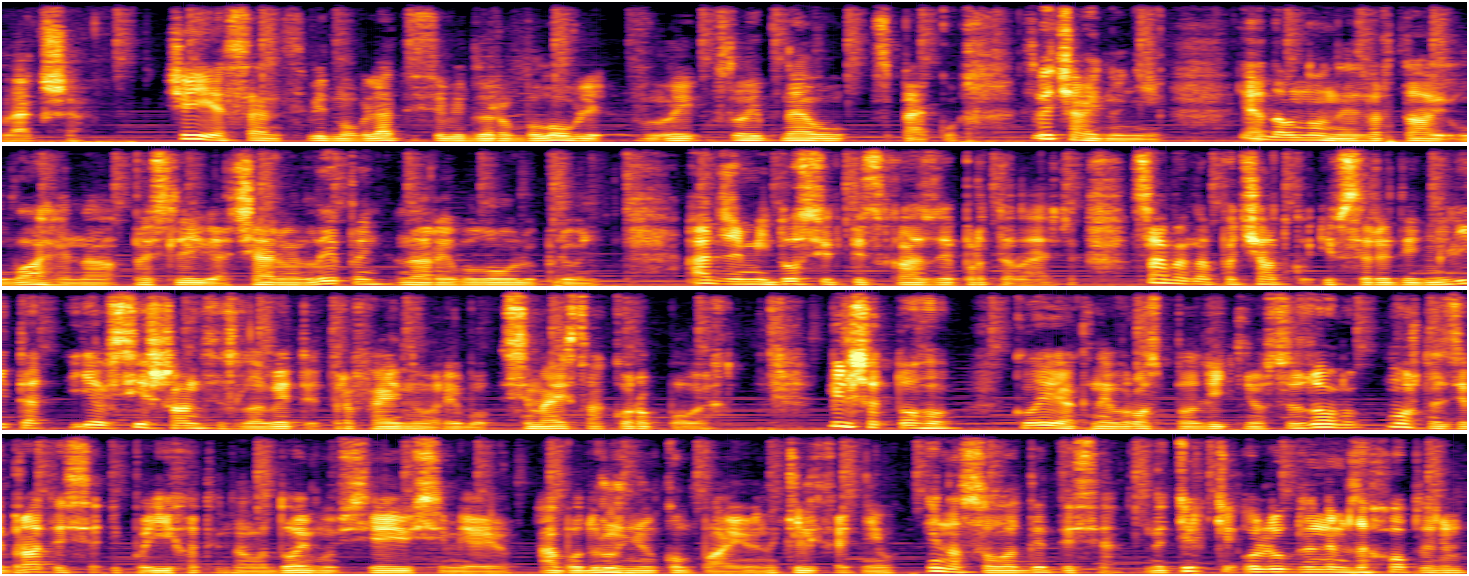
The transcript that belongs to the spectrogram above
легше. Чи є сенс відмовлятися від риболовлі в ли- в липневу спеку? Звичайно, ні. Я давно не звертаю уваги на прислів'я червень-липень на риболовлю плюнь, адже мій досвід підказує протилежне. Саме на початку і в середині літа є всі шанси зловити трофейну рибу сімейства коропових. Більше того, коли як не в розпал літнього сезону, можна зібратися і поїхати на водойму всією сім'єю або дружньою компанією на кілька днів і насолодитися не тільки улюбленим захопленням,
